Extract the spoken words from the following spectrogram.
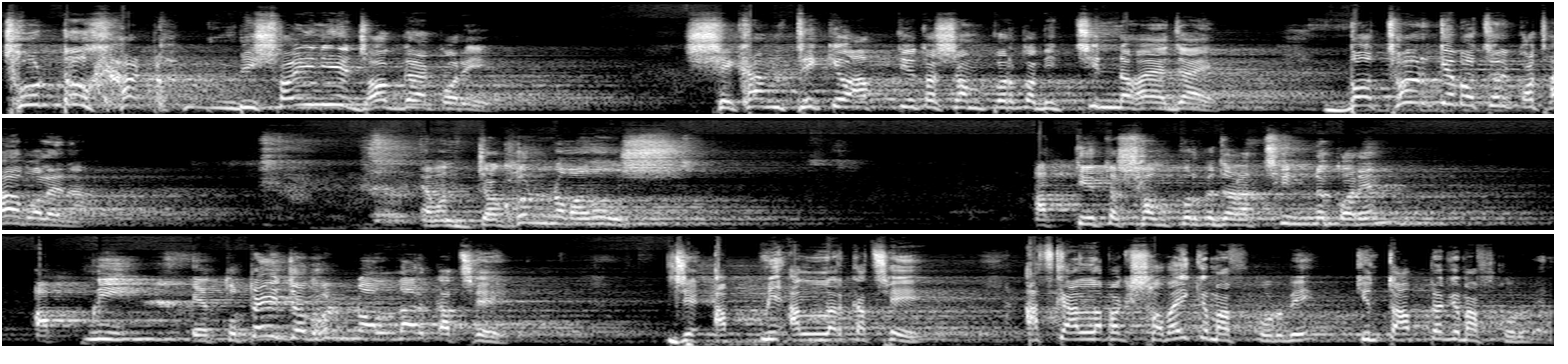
ছোটখাটো বিষয় নিয়ে ঝগড়া করে সেখান থেকেও আত্মীয়তা সম্পর্ক বিচ্ছিন্ন হয়ে যায়। বছরকে বছর কথা বলে না। এমন জঘন্য মানুষ আত্মীয়তা সম্পর্ক যারা ছিন্ন করেন, আপনি এতটাই জঘন্য আল্লাহর কাছে যে আপনি আল্লাহর কাছে, আজকে আল্লাহ পাক সবাইকে মাফ করবে, কিন্তু আপনাকে মাফ করবেন।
